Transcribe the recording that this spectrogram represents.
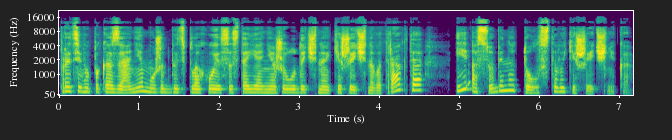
Противопоказанием может быть плохое состояние желудочно-кишечного тракта и особенно толстого кишечника.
